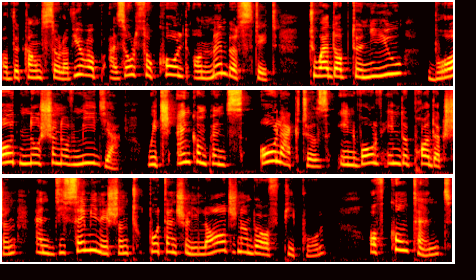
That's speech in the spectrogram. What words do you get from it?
of the Council of Europe has also called on member states to adopt a new broad notion of media which encompasses all actors involved in the production and dissemination to potentially large number of people of content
